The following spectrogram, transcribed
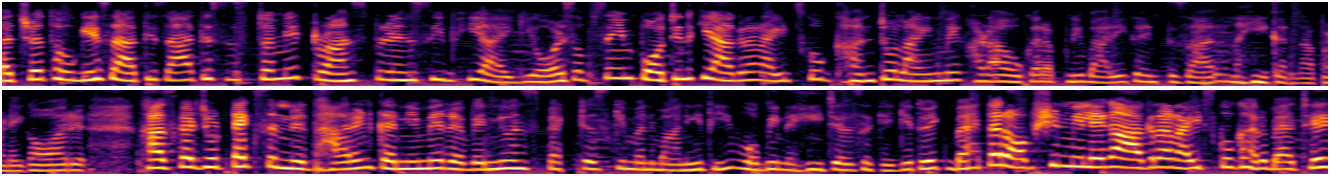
बचत होगी। साथ ही साथ इस सिस्टम में ट्रांसपेरेंसी भी आएगी और सबसे इंपॉर्टेंट कि आगरा राइट्स को घंटों लाइन में खड़ा होकर अपनी बारी का इंतज़ार नहीं करना पड़ेगा। और खासकर जो टैक्स निर्धारण करने में रेवेन्यू इंस्पेक्टर्स की मनमानी थी, वो भी नहीं चल सकेगी। तो एक बेहतर ऑप्शन मिलेगा आगरा राइट्स को घर बैठे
